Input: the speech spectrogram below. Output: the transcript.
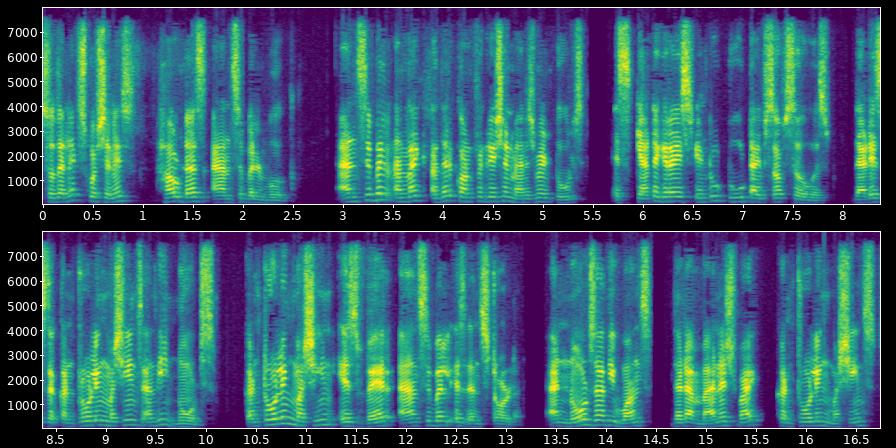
So the next question is, how does Ansible work? Ansible, unlike other configuration management tools, is categorized into two types of servers. That is the controlling machines and the nodes. Controlling machine is where Ansible is installed and nodes are the ones that are managed by controlling machines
